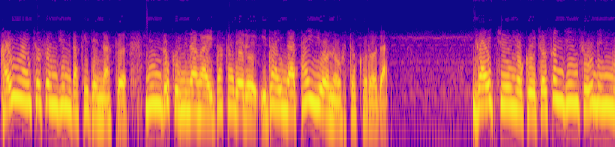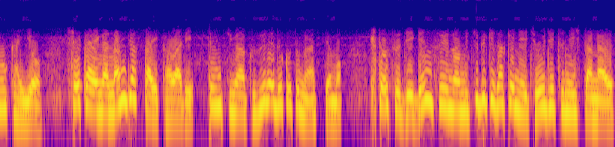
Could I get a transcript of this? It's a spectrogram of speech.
海外朝鮮人だけでなく、民族皆が抱かれる偉大な太陽の懐だ。在中国朝鮮人総連合会を、世界が何百回変わり、天地が崩れることがあっても、一筋元帥の導きだけに忠実に従う、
